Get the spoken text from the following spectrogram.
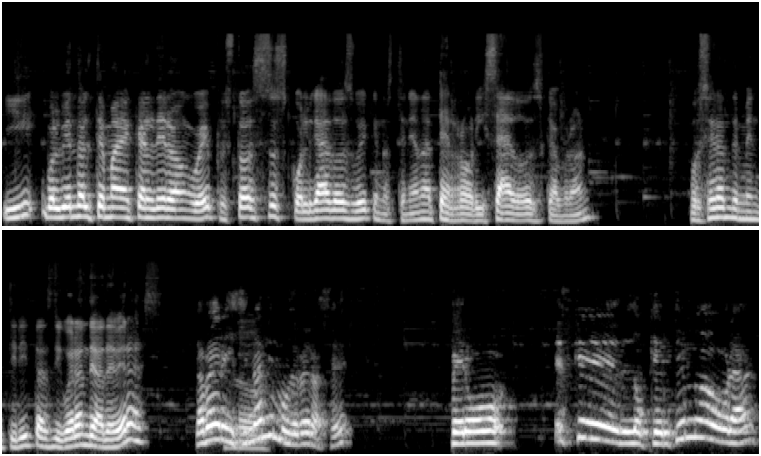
Y volviendo al tema de Calderón, güey, pues todos esos colgados, güey, que nos tenían aterrorizados, cabrón, pues eran de mentiritas, digo, eran de a de veras. A ver, y sin ánimo de veras, ¿eh? Pero Es que lo que entiendo ahora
